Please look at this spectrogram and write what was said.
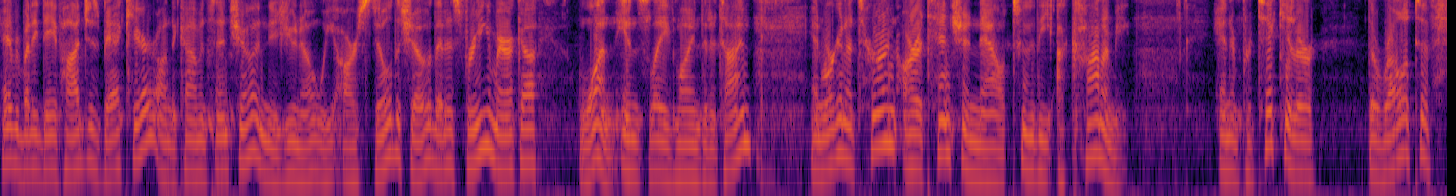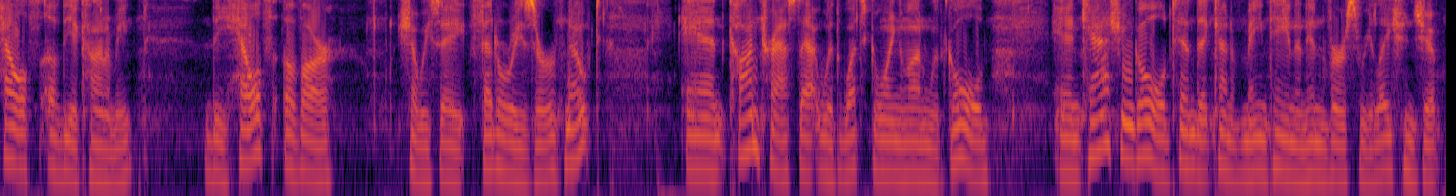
Hey everybody, Dave Hodges back here on the Common Sense Show, and as you know, we are still the show that is freeing America one enslaved mind at a time. And we're going to turn our attention now to the economy, and in particular, the relative health of the economy, the health of our, shall we say, Federal Reserve note, and contrast that with what's going on with gold. And cash and gold tend to kind of maintain an inverse relationship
